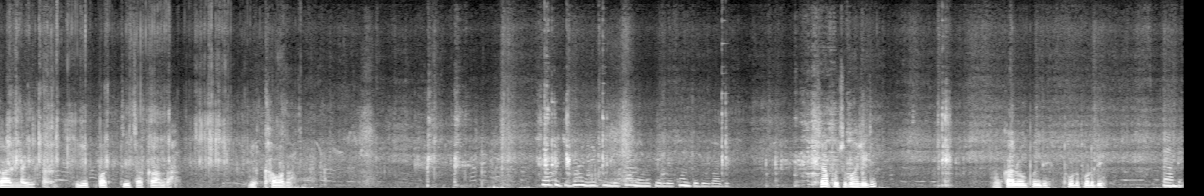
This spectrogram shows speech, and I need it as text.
काढला एक. एक पत्तीचा कांदा. एक खावाला शेपूची भाजी केली कालवून केले कोणतं देऊ गाडी शापूची भाजी दे. आणि कालवण पण दे थोडं थोडं दे. तांबे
